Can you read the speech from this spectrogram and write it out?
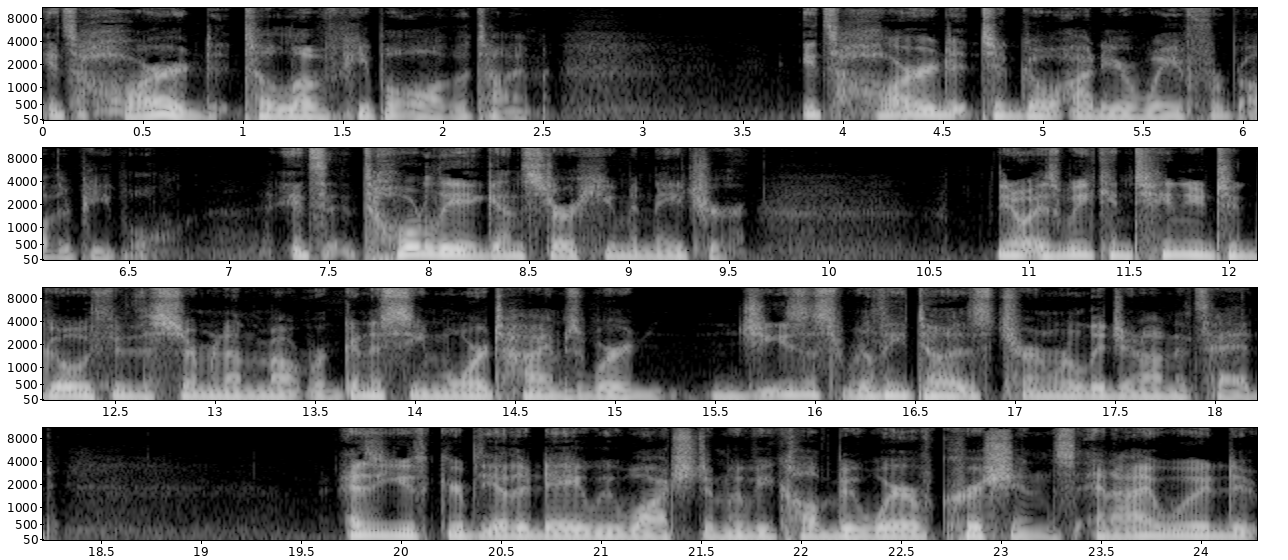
it's hard to love people all the time. It's hard to go out of your way for other people. It's totally against our human nature. You know, as we continue to go through the Sermon on the Mount, we're going to see more times where Jesus really does turn religion on its head. As a youth group the other day, we watched a movie called Beware of Christians, and I would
